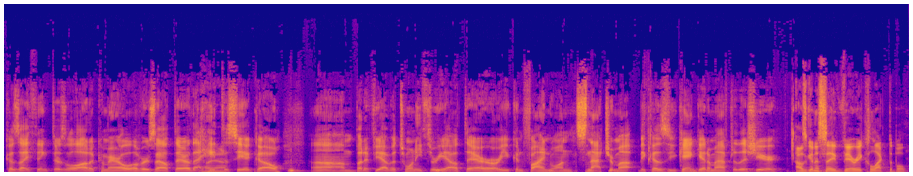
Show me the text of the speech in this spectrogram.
because I think there's a lot of Camaro lovers out there that hate Oh, yeah. to see it go. Um, but if you have a 23 out there or you can find one, snatch them up because you can't get them after this year. I was going to say very collectible.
